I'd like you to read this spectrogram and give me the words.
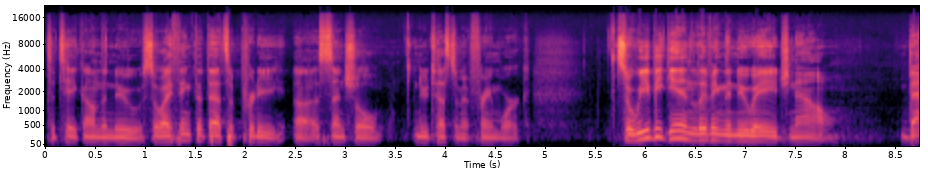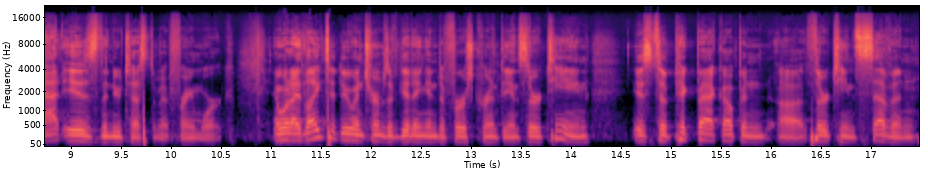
to take on the new. So I think that that's a pretty uh, essential New Testament framework. So we begin living the new age now. That is the New Testament framework. And what I'd like to do in terms of getting into 1 Corinthians 13 is to pick back up in uh, 13 7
